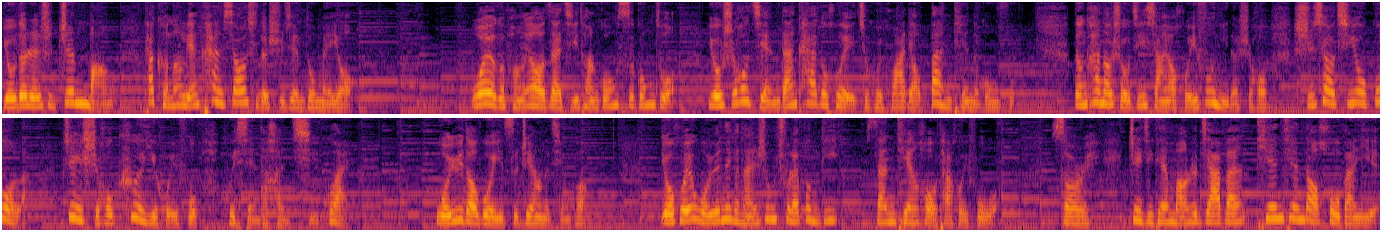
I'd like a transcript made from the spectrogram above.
有的人是真忙，他可能连看消息的时间都没有。我有个朋友在集团公司工作，有时候简单开个会就会花掉半天的功夫。等看到手机想要回复你的时候，时效期又过了，这时候刻意回复会显得很奇怪。我遇到过一次这样的情况，有回我约那个男生出来蹦迪，三天后他回复我：“Sorry，这几天忙着加班，天天到后半夜，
